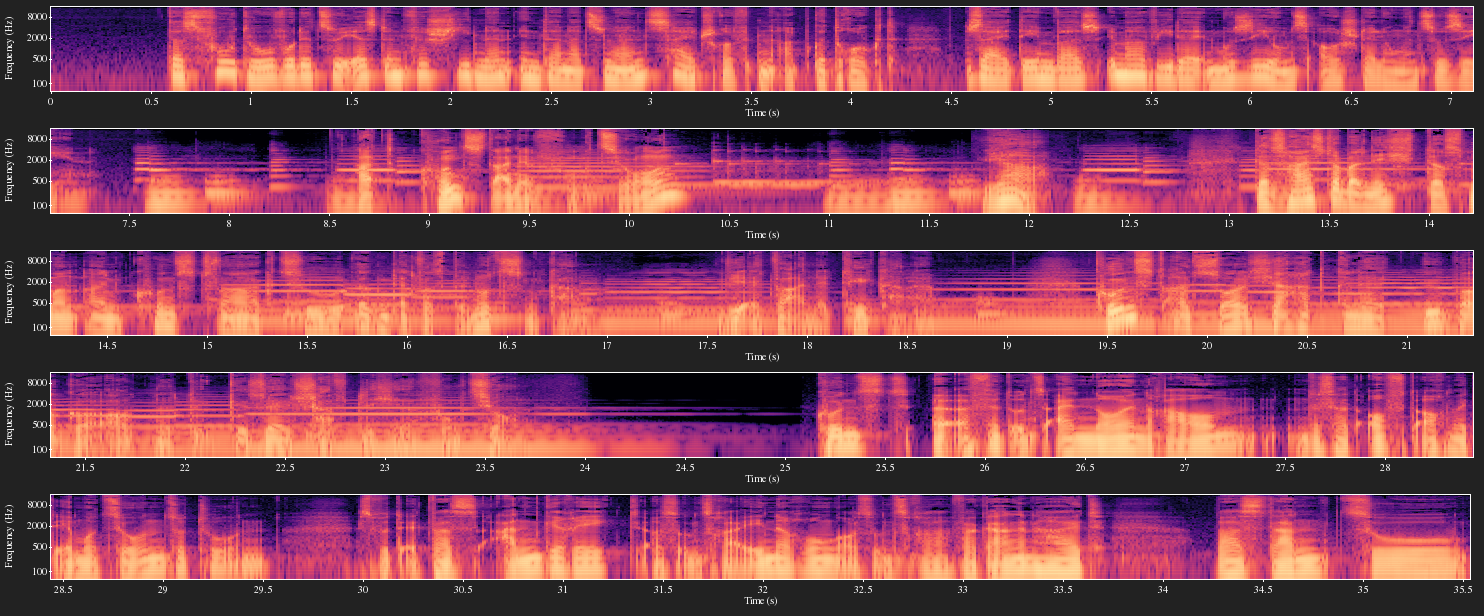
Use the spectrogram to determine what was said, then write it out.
Das Foto wurde zuerst in verschiedenen internationalen Zeitschriften abgedruckt, seitdem war es immer wieder in Museumsausstellungen zu sehen. Hat Kunst eine Funktion? Ja, das heißt aber nicht, dass man ein Kunstwerk zu irgendetwas benutzen kann, wie etwa eine Teekanne. Kunst als solche hat eine übergeordnete gesellschaftliche Funktion. Kunst eröffnet uns einen neuen Raum. Das hat oft auch mit Emotionen zu tun. Es wird etwas angeregt aus unserer Erinnerung, aus unserer Vergangenheit, was dann zu,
